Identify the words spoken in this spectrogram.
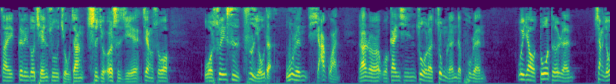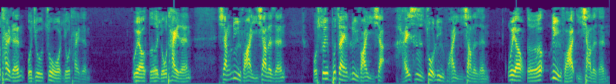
在哥林多前书九章十九二十节这样说：“我虽是自由的，无人辖管，然而我甘心做了众人的仆人，为要多得人，像犹太人，我就做犹太人；为要得犹太人。”像律法以下的人，我虽不在律法以下，还是做律法以下的人。为要得律法以下的人。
